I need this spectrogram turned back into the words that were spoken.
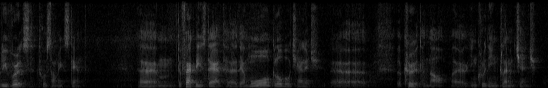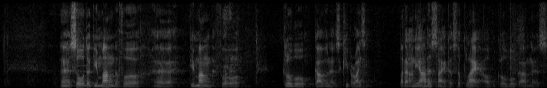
reversed to some extent. Um, the fact is that there are more global challenge occurred now, uh, including climate change. Uh, so the demand for uh, demand for global governance keep rising. But on the other side, the supply of global governance,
